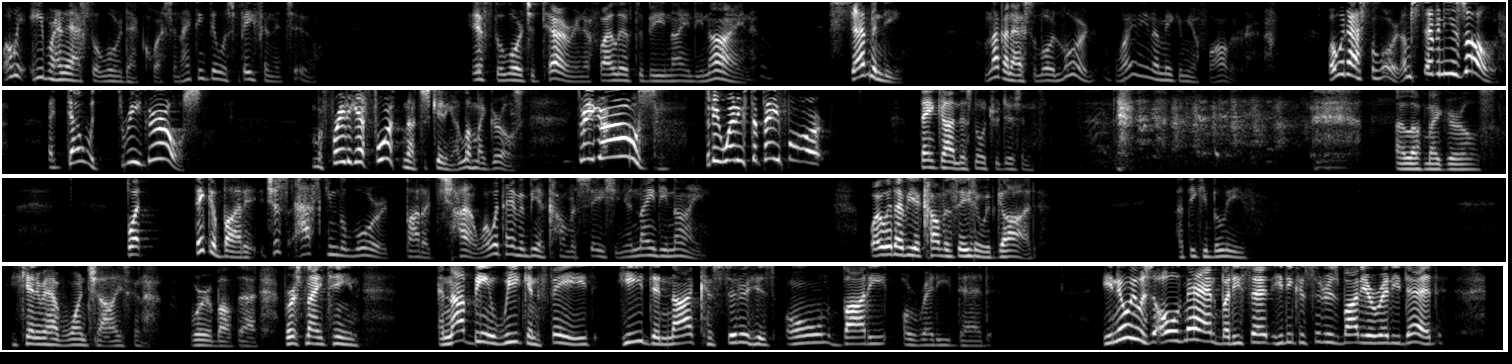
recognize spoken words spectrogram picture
why would Abraham ask the Lord that question? I think there was faith in it too. If the Lord should tarry, and if I live to be 99, 70, I'm not going to ask the Lord, Lord, why are you not making me a father? Why would I ask the Lord? I'm 70 years old. I dealt with three girls. I'm afraid to get fourth. Not just kidding. I love my girls. Three girls, three weddings to pay for. Thank God there's no tradition. I love my girls. But think about it. Just asking the Lord about a child, why would that even be a conversation? You're 99. Why would that be a conversation with God? I think you believe. You can't even have one child. He's going to worry about that. Verse 19, and not being weak in faith, he did not consider his own body already dead. He knew he was an old man, but he said he didn't consider his body already dead.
